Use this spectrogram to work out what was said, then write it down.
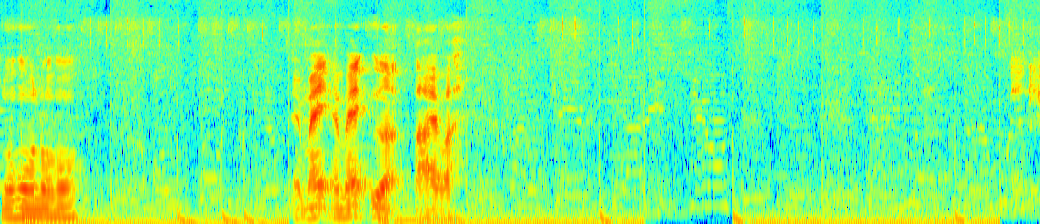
โนโฮโนโฮไอ้ไม้ไอ้ไม้เอือตายวะเออนนี้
